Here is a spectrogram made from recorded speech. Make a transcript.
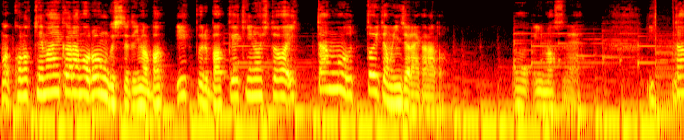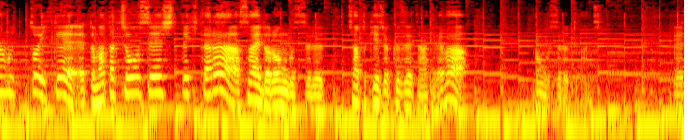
まあ、この手前からもロングしてて、今、バッ、イップル爆撃の人は一旦もう売っといてもいいんじゃないかなと。思いますね。一旦打っといて、えっと、また調整してきたら、再度ロングする。チャート形状崩れてなければ、ロングするって感じ。えっ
